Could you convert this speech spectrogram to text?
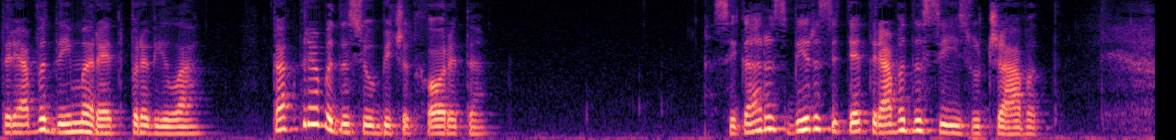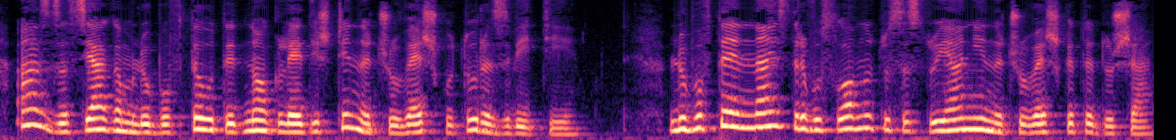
трябва да има ред правила. Как трябва да се обичат хората? Сега, разбира се, те трябва да се изучават. Аз засягам любовта от едно гледище на човешкото развитие. Любовта е най-здравословното състояние на човешката душа.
